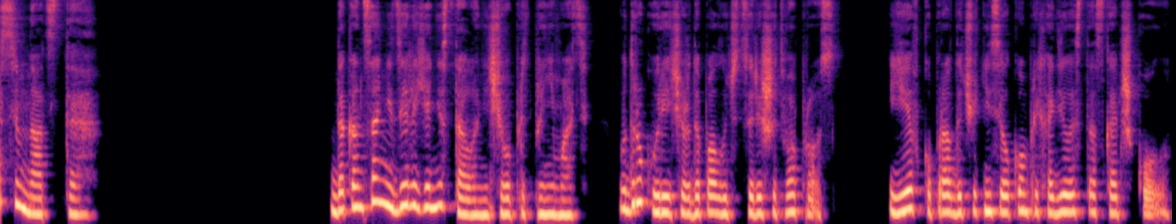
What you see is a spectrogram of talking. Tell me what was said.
17 До конца недели я не стала ничего предпринимать. Вдруг у Ричарда получится решить вопрос. Евку, правда, чуть не силком приходилось таскать в школу.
